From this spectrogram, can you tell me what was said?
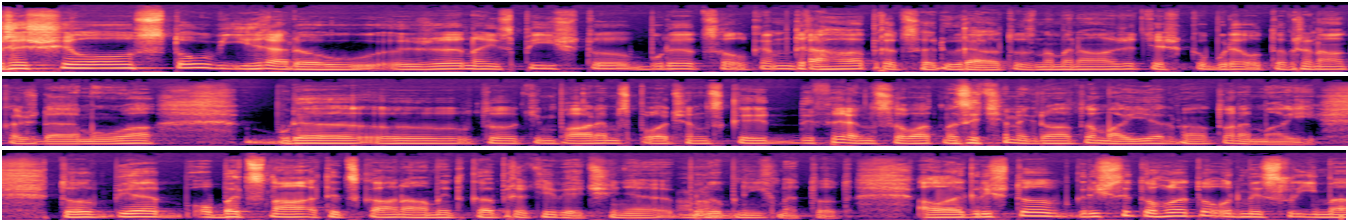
Řešilo s tou výhradou, že nejspíš to bude celkem drahá procedura, to znamená, že těžko bude otevřená každému a bude eh, to tím pádem společensky diferencovat mezi těmi, kdo na to mají a kdo na to nemají. To je obecná etická námitka proti většině ano. podobných metod. Ale když, to, když si tohleto odmyslíme,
